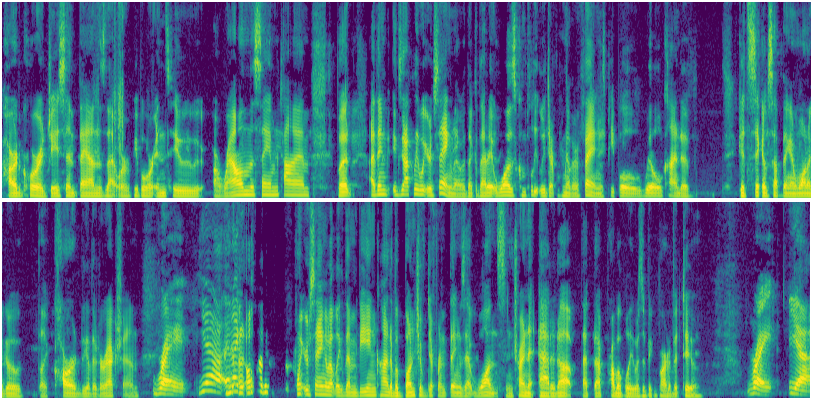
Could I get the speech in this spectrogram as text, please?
hardcore adjacent bands that were people were into around the same time. But I think exactly what you're saying though, like that it was completely different from other things. People will kind of get sick of something and want to go like hard the other direction. right. Yeah. And I, And also, I think the point you're saying about like them being kind of a bunch of different things at once and trying to add it up, that that probably was a big part of it too. Right. Yeah.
